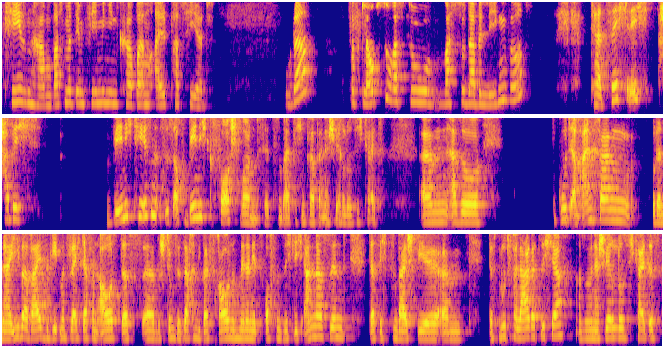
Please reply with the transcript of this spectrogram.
Thesen haben, was mit dem femininen Körper im All passiert. Oder? Was glaubst du, was du, was du da belegen wirst? Tatsächlich habe ich wenig Thesen. Es ist auch wenig geforscht worden bis jetzt zum weiblichen Körper in der Schwerelosigkeit. Ähm, also gut, am Anfang oder naiverweise geht man vielleicht davon aus, dass äh, bestimmte Sachen, die bei Frauen und Männern jetzt offensichtlich anders sind, dass sich zum Beispiel ähm, das Blut verlagert sich ja. Also wenn man in der Schwerelosigkeit ist,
